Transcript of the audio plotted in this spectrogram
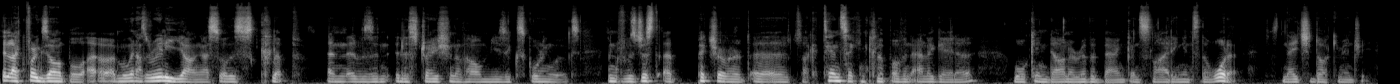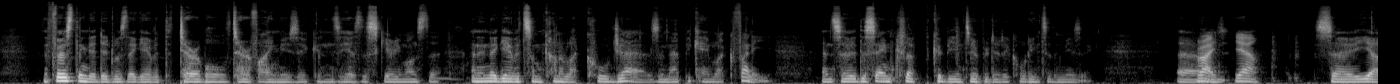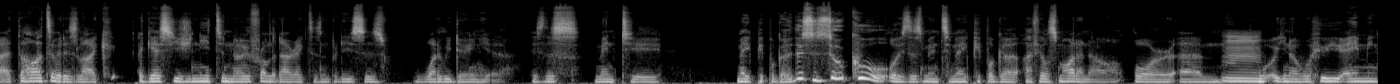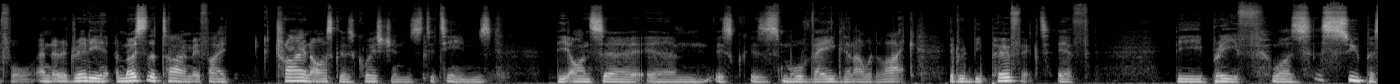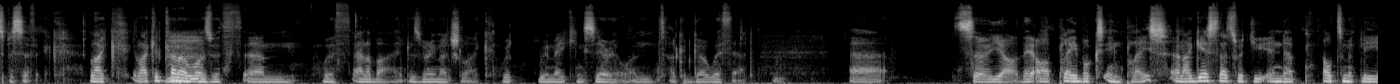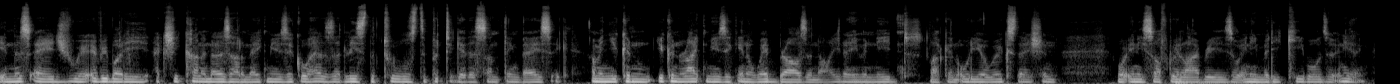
like, for example, I, I mean, when I was really young, I saw this clip and it was an illustration of how music scoring works. And it was just a picture of a, like a 10 second clip of an alligator walking down a riverbank and sliding into the water, just nature documentary. The first thing they did was they gave it the terrible, terrifying music, and here's the scary monster. And then they gave it some kind of like cool jazz, and that became like funny. And so the same clip could be interpreted according to the music. Um, right. Yeah. So yeah, at the heart of it is like I guess you need to know from the directors and producers what are we doing here? Is this meant to make people go, "This is so cool," or is this meant to make people go, "I feel smarter now," or um, Mm. you know, who are you aiming for? And it really, most of the time, if I try and ask those questions to teams, the answer um, is is more vague than I would like. It would be perfect if the brief was super specific, like like it kind of Mm. was with um, with Alibi. It was very much like we're, we're making Serial, and I could go with that. Uh, so yeah, there are playbooks in place, and I guess that's what you end up ultimately in this age where everybody actually kind of knows how to make music or has at least the tools to put together something basic. I mean, you can you can write music in a web browser now. You don't even need like an audio workstation or any software libraries or any MIDI keyboards or anything.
